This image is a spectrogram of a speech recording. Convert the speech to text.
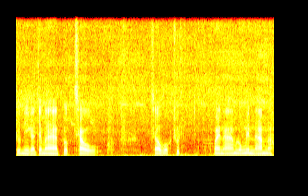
จุดนี้ก็จะมาพวกเช่า เช่าพวกชุดว่ายน้ำลงเล่นน้ำเนาะ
